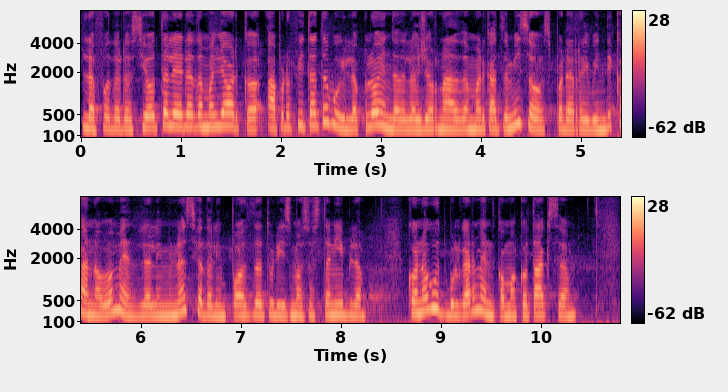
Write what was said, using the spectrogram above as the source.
La Federació Hotelera de Mallorca ha aprofitat avui la cloenda de la jornada de mercats emissors per a reivindicar novament l'eliminació de l'impost de turisme sostenible, conegut vulgarment com a cotaxa.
